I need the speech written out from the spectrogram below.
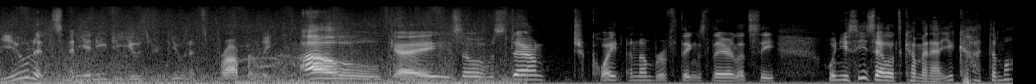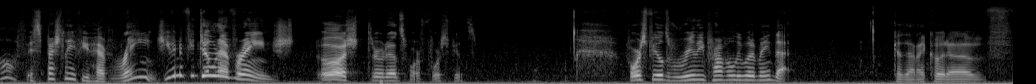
units, and you need to use your units properly. Okay, so it was down to quite a number of things there. Let's see. When you see zealots coming at you, cut them off, especially if you have range. Even if you don't have range. Oh, I should throw down some more force fields. Force fields really probably would have made that. Because then I could have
